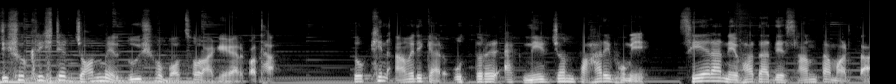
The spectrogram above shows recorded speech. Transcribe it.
যীশু খ্রিস্টের জন্মের দুইশো বছর আগেকার কথা। দক্ষিণ আমেরিকার উত্তরের এক নির্জন পাহাড়ি ভূমি Sierra Nevada de Santa Marta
